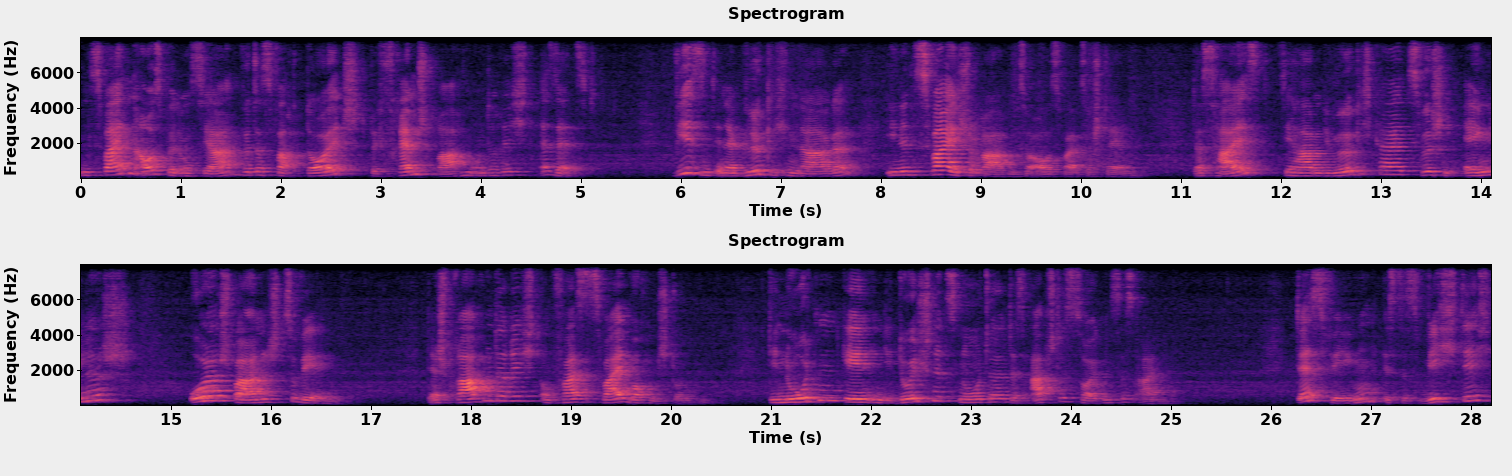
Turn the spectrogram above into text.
Im zweiten Ausbildungsjahr wird das Fach Deutsch durch Fremdsprachenunterricht ersetzt. Wir sind in der glücklichen Lage, Ihnen zwei Sprachen zur Auswahl zu stellen. Das heißt, Sie haben die Möglichkeit zwischen Englisch oder Spanisch zu wählen. Der Sprachunterricht umfasst zwei Wochenstunden. Die Noten gehen in die Durchschnittsnote des Abschlusszeugnisses ein. Deswegen ist es wichtig,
